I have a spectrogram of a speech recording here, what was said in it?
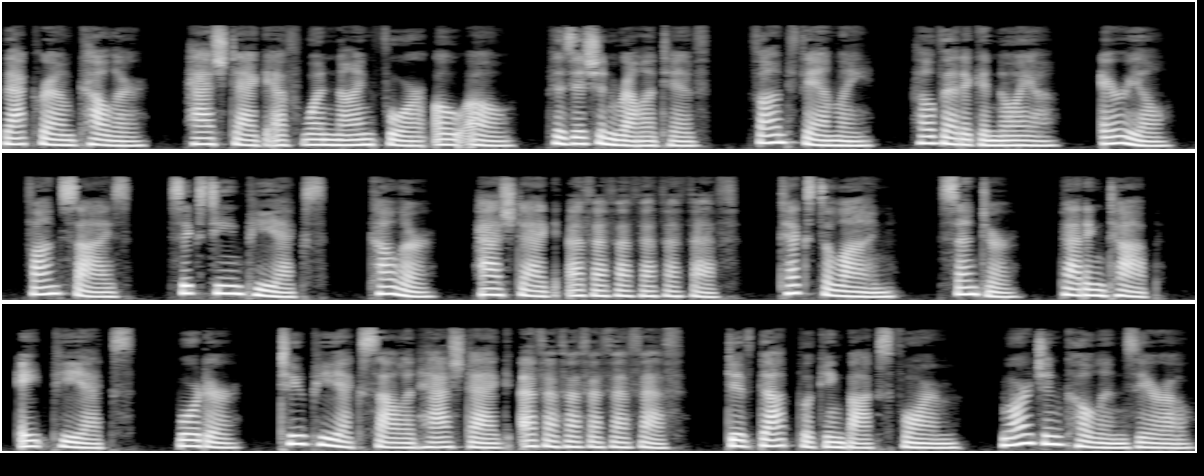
background color, hashtag F19400, position relative, font family, Helvetica Neue, Arial, font size 16px, color, Hashtag FFFFFF. Text align. Center. Padding top. 8px. Border. 2px solid. Hashtag FFFFFF. div dot booking box form, margin colon 0,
